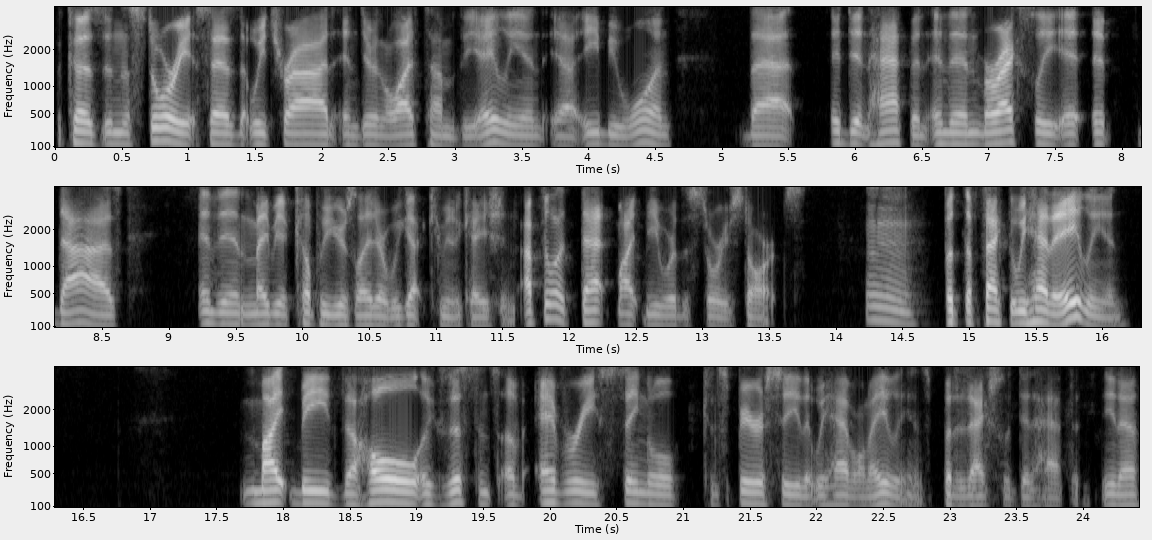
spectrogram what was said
because in the story it says that we tried and during the lifetime of the alien uh, EB1 that it didn't happen and then miraculously it, it dies and then maybe a couple years later we got communication. I feel like that might be where the story starts. Mm. But the fact that we had alien might be the whole existence of every single conspiracy that we have on aliens, but it actually did happen, you know?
